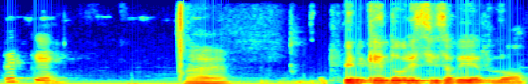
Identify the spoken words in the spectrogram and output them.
Perché? Eh, Perché dovresti saperlo?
